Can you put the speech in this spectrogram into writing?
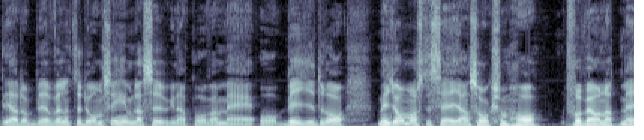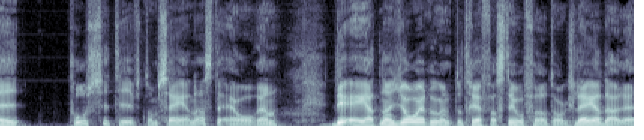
ja då blir väl inte de så himla himla sugna på att vara med och bidra. Men jag måste säga en sak som har förvånat mig positivt de senaste åren. Det är att när jag är runt och träffar storföretagsledare,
